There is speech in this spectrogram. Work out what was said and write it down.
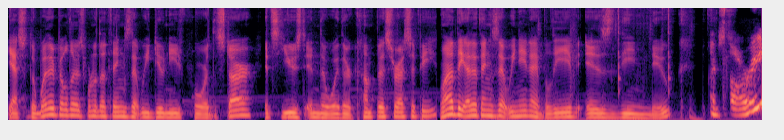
Yeah, so the Wither Builder is one of the things that we do need for the star. It's used in the Wither Compass recipe. One of the other things that we need, I believe, is the nuke. I'm sorry.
